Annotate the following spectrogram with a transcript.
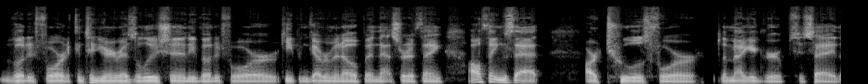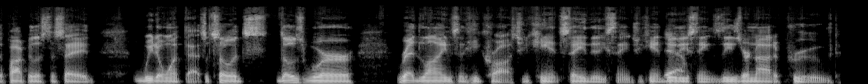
voted for a continuing resolution. He voted for keeping government open, that sort of thing. All things that are tools for the MAGA group to say the populace to say we don't want that. So it's those were red lines that he crossed. You can't say these things. You can't do Yeah. these things. These are not approved.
